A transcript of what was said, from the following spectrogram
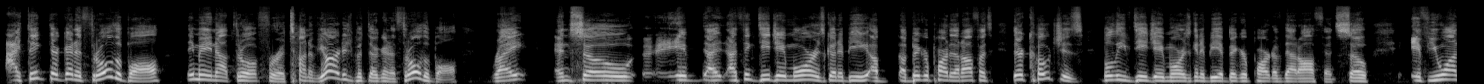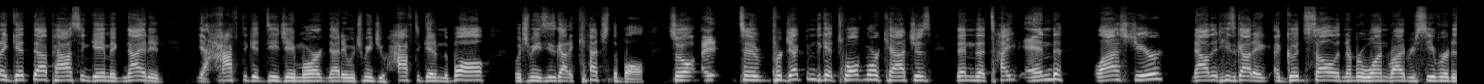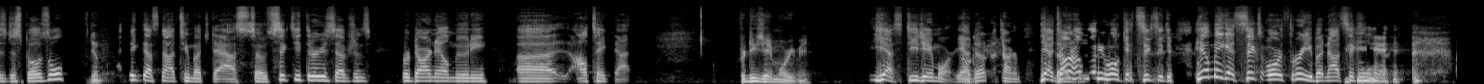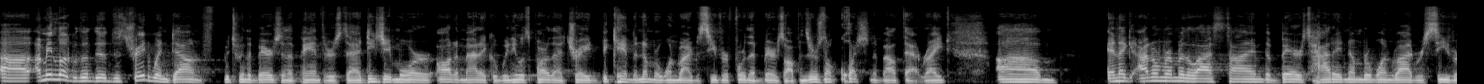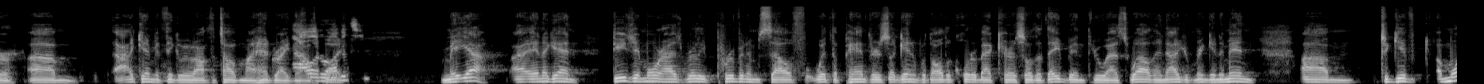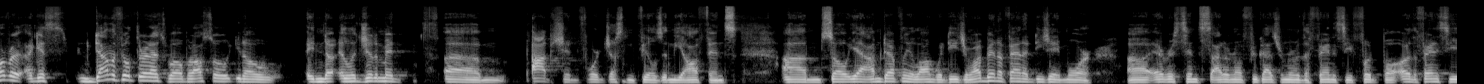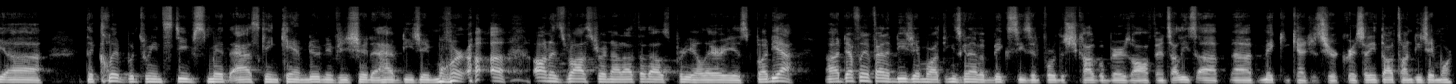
I think they're going to throw the ball. They may not throw it for a ton of yardage, but they're going to throw the ball, right? And so if, I, I, think DJ Moore is going to be a, a, bigger part of that offense. Their coaches believe DJ Moore is going to be a bigger part of that offense. So if you want to get that passing game ignited, you have to get DJ Moore ignited, which means you have to get him the ball, which means he's got to catch the ball. So to project him to get 12 more catches than the tight end last year, now that he's got a, a good solid number one wide receiver at his disposal, yep. I think that's not too much to ask. So 63 receptions for Darnell Mooney. Uh, I'll take that. For DJ Moore, you mean? Yes, DJ Moore. Yeah, okay. Darnell. Yeah, Darnell Mooney won't get 62. He'll may get six or three, but not 60. uh, I mean, look, the, the, this trade went down between the Bears and the Panthers that DJ Moore automatically, when he was part of that trade, became the number one wide receiver for that Bears offense. There's no question about that, right? Um, and like, I don't remember the last time the Bears had a number one wide receiver. Um, I can't even think of it off the top of my head right now. Allen Robinson. May, yeah, uh, and again, DJ Moore has really proven himself with the Panthers again with all the quarterback carousel that they've been through as well. And now you're bringing him in um, to give a more of a, I guess, down the field threat as well, but also you know a, a legitimate um, option for Justin Fields in the offense. Um, so yeah, I'm definitely along with DJ. Moore. I've been a fan of DJ Moore uh, ever since. I don't know if you guys remember the fantasy football or the fantasy. Uh, the clip between Steve Smith asking Cam Newton if he should have DJ Moore uh, on his roster or not. I thought that was pretty hilarious. But yeah, uh, definitely a fan of DJ Moore. I think he's going to have a big season for the Chicago Bears offense, at least uh, uh, making catches here. Chris, any thoughts on DJ Moore?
